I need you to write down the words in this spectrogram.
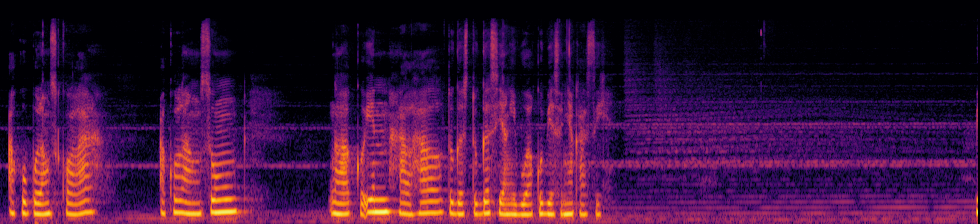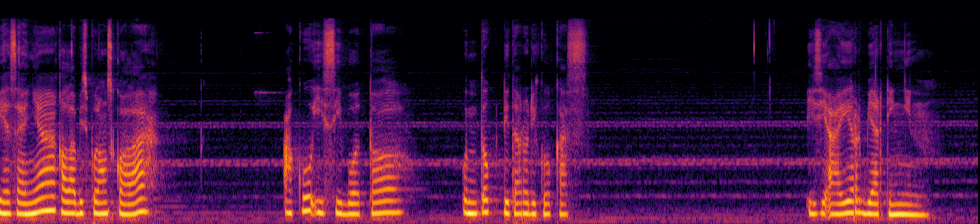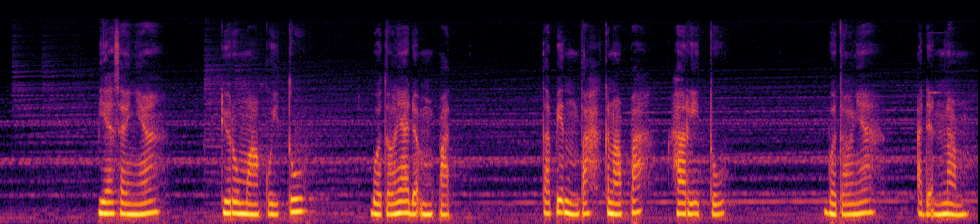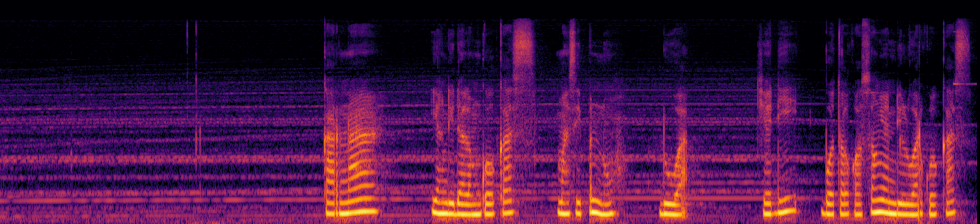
aku pulang sekolah, aku langsung ngelakuin hal-hal tugas-tugas yang ibu aku biasanya kasih. Biasanya kalau habis pulang sekolah, aku isi botol untuk ditaruh di kulkas. Isi air biar dingin. Biasanya di rumah aku itu botolnya ada empat. Tapi entah kenapa hari itu botolnya ada enam. Karena yang di dalam kulkas masih penuh dua. Jadi botol kosong yang di luar kulkas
